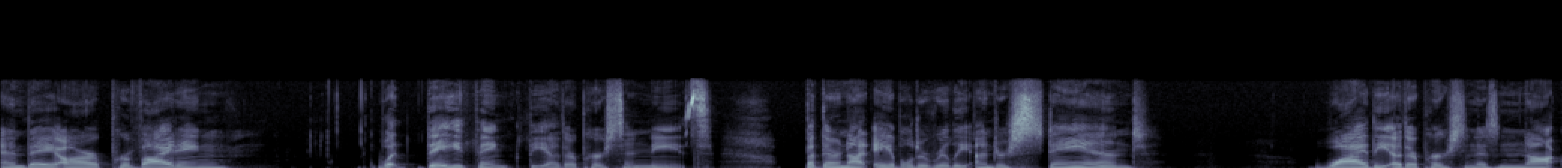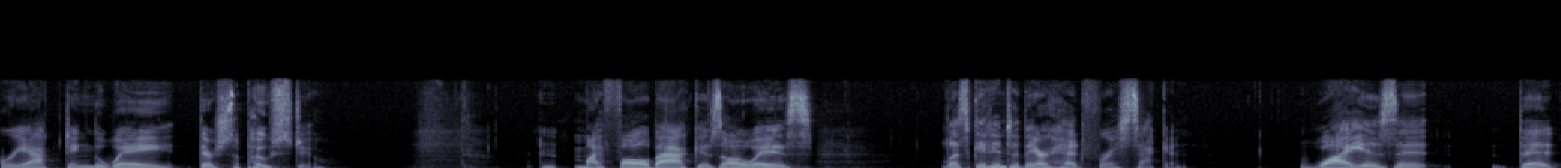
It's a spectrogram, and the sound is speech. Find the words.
and they are providing what they think the other person needs, but they're not able to really understand why the other person is not reacting the way they're supposed to. And my fallback is always let's get into their head for a second. Why is it that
